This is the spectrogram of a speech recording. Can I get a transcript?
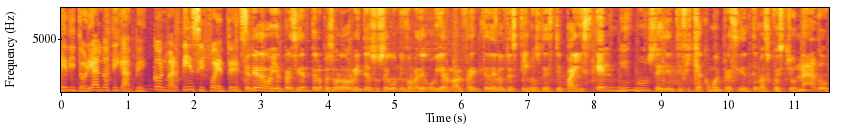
Editorial Notigape, con Martín Cifuentes. El día de hoy el presidente López Obrador rinde su segundo informe de gobierno al frente de los destinos de este país. Él mismo se identifica como el presidente más cuestionado,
